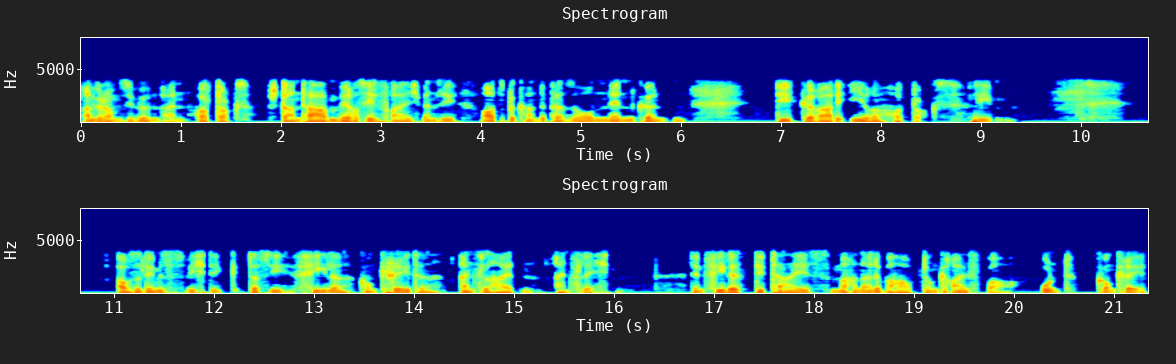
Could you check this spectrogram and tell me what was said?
Angenommen, Sie würden einen Hotdogs-Stand haben, wäre es hilfreich, wenn Sie ortsbekannte Personen nennen könnten, die gerade Ihre Hotdogs lieben. Außerdem ist es wichtig, dass Sie viele konkrete Einzelheiten einflechten. Denn viele Details machen eine Behauptung greifbar und konkret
